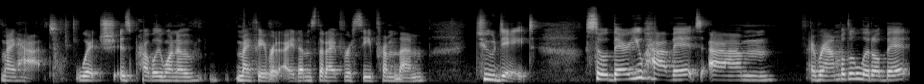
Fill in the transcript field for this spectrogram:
my hat, which is probably one of my favorite items that I've received from them to date. So there you have it. Um, I rambled a little bit.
